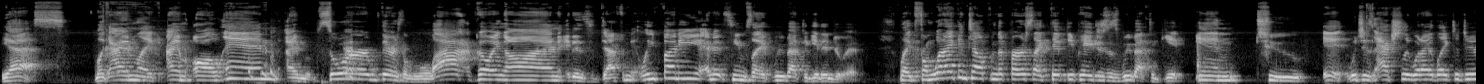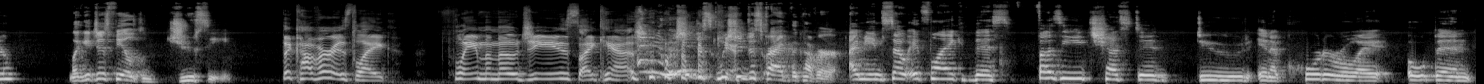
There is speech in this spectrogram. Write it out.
yes. Like I'm like I'm all in. I'm absorbed. There's a lot going on. It is definitely funny, and it seems like we're about to get into it. Like from what I can tell from the first like 50 pages, is we're about to get into it, which is actually what I'd like to do. Like it just feels juicy. The cover is like flame emojis. I can't. I mean, we should just, we should describe the cover. I mean, so it's like this fuzzy chested dude in a corduroy open.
